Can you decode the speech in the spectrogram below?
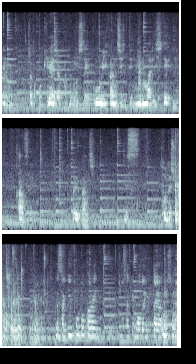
うん、ちょっとこう切れ味を確認して、こういい感じってにんまりして完成という感じです。どうでしょうか？で先ほどから先ほど言ったようにその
